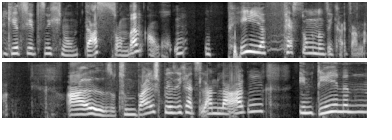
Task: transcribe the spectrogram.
geht es jetzt nicht nur um das, sondern auch um UP-Festungen und Sicherheitsanlagen. Also zum Beispiel Sicherheitsanlagen, in denen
